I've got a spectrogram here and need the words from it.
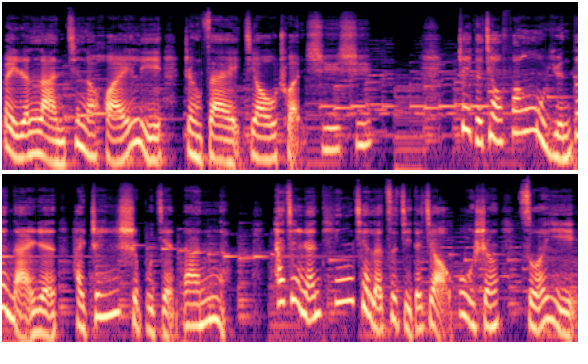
被人揽进了怀里，正在娇喘吁吁。这个叫方慕云的男人还真是不简单呢。他竟然听见了自己的脚步声，所以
